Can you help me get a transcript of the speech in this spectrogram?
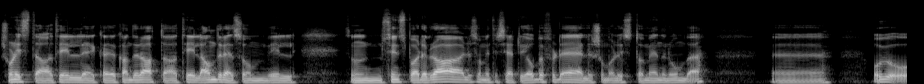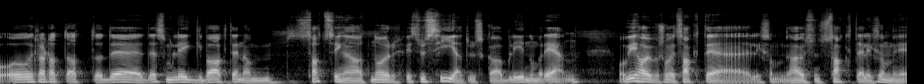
journalister til kandidater til andre som vil som syns bare det er bra, eller som er interessert i å jobbe for det, eller som har lyst til å mene noe om det. Og, og, det er klart at, at det, det som ligger bak denne satsinga, er at når, hvis du sier at du skal bli nummer én Og vi har jo for så vidt sagt det liksom, jeg har jo sagt det liksom, i,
